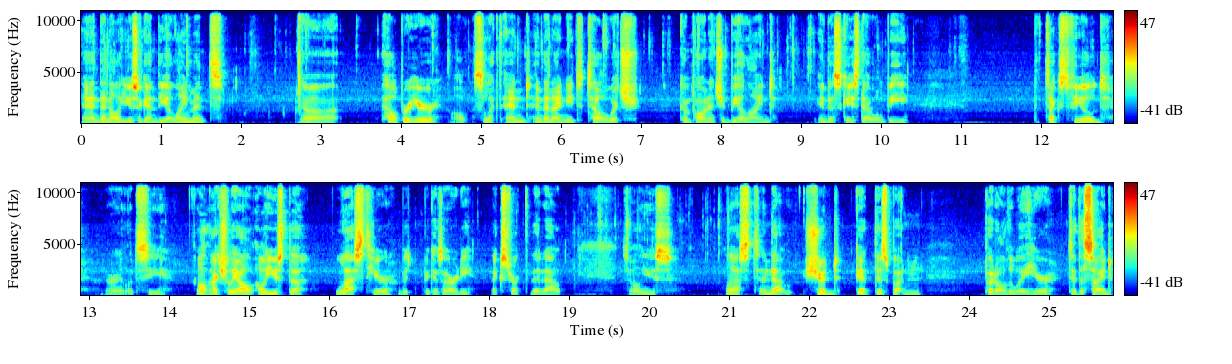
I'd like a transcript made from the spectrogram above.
and then I'll use again the alignment uh, helper here. I'll select end and then I need to tell which component should be aligned. In this case that will be the text field. All right, let's see. Well, actually I'll, I'll use the last here but because I already extracted that out. So I'll use last and that should get this button put all the way here to the side.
